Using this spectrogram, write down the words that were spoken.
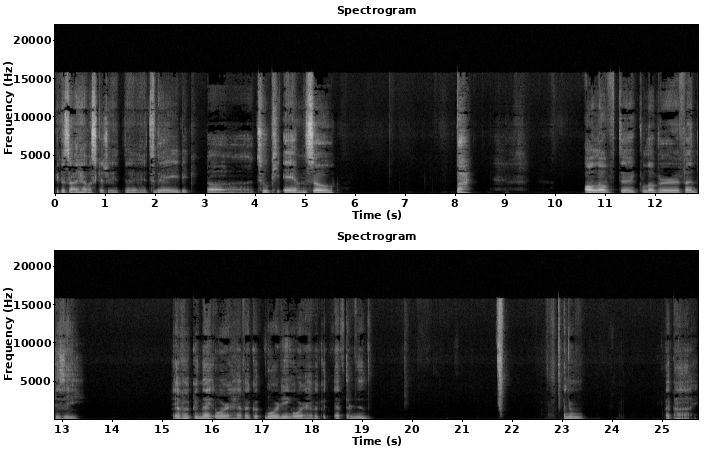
because I have a schedule uh, today, uh, 2 p.m. So bye. All of the Glover fantasy. Have a good night, or have a good morning, or have a good afternoon. 안녕. 바이바이.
